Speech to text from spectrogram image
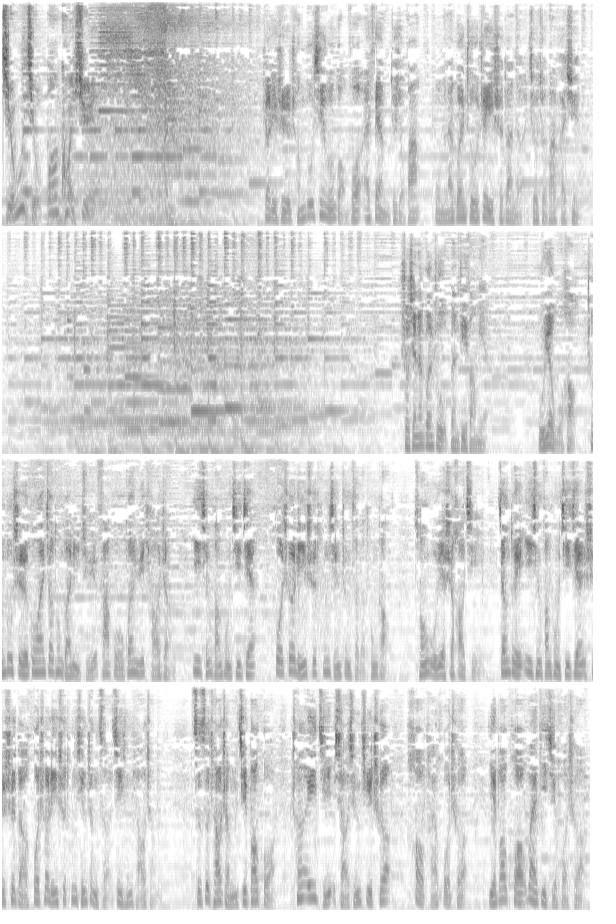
九九八快讯。这里是成都新闻广播 FM 九九八，我们来关注这一时段的九九八快讯。首先来关注本地方面。五月五号，成都市公安交通管理局发布关于调整疫情防控期间货车临时通行政策的通告，从五月十号起，将对疫情防控期间实施的货车临时通行政策进行调整。此次调整既包括川 A 级小型汽车、号牌货车，也包括外地级货车。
